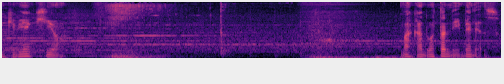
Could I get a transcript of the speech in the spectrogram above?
Tem que vir aqui, ó. Marcador tá ali, beleza.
